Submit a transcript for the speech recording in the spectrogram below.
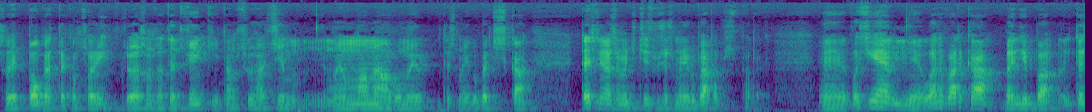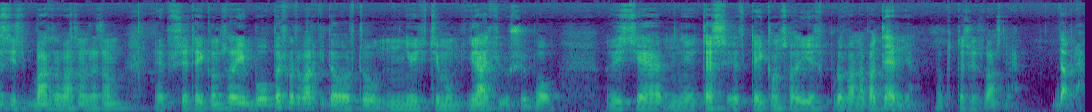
sobie pograć te konsoli. Przepraszam za te dźwięki, tam słychać moją mamę albo my, też mojego braciska. Też inaczej będziecie słyszeć mojego brata przez przypadek. E, Właściwie e, ładowarka będzie też jest bardzo ważną rzeczą e, przy tej konsoli, bo bez ładowarki to po prostu nie będziecie mogli grać już, bo oczywiście e, też w tej konsoli jest wbudowana bateria. No to też jest ważne. Dobra.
